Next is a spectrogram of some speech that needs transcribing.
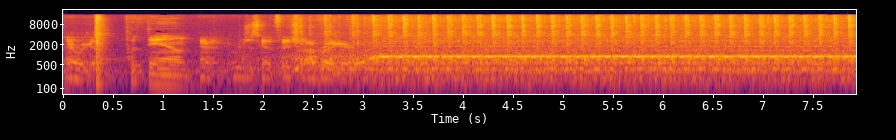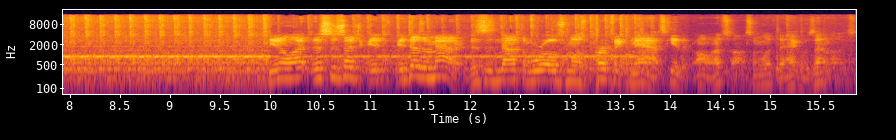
there we go. Put down. Alright, we're just gonna finish it off right here. You know what? This is such. It, it doesn't matter. This is not the world's most perfect mask either. Oh, that's awesome. What the heck was that noise?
